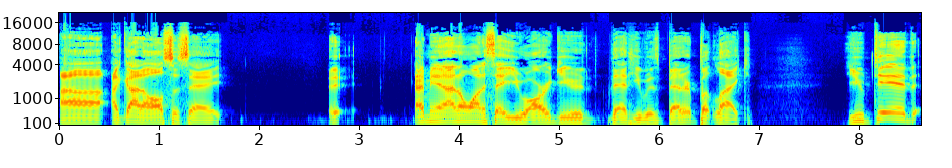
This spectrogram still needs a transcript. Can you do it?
Uh, I gotta also say, it, I mean, I don't want to say you argued that he was better, but like you did,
